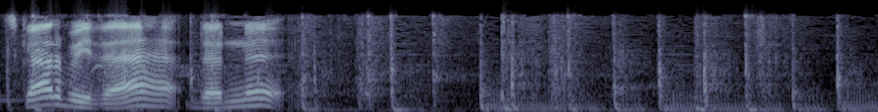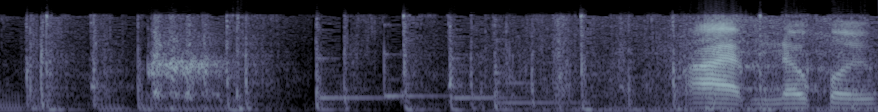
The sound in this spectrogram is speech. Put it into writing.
It's gotta be that, doesn't it? I have no clue.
